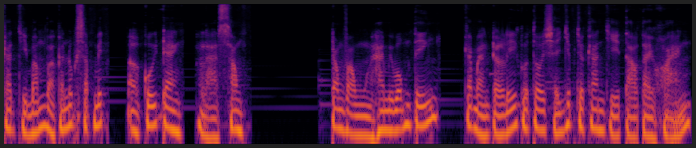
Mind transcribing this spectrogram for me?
các anh chị bấm vào cái nút submit. Ở cuối trang là xong trong vòng 24 tiếng, các bạn trợ lý của tôi sẽ giúp cho các anh chị tạo tài khoản,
